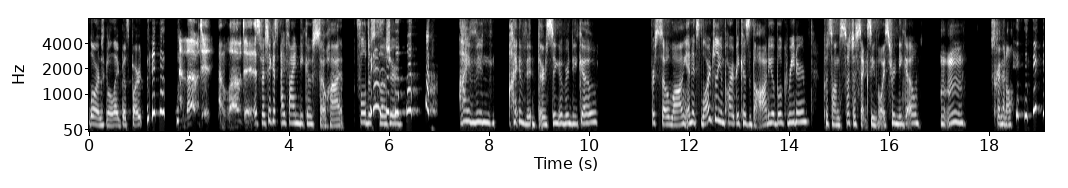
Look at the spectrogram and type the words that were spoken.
Lauren's gonna like this part. I loved it. I loved it. Especially because I find Niko so hot. Full disclosure. I've been I've been thirsting over Niko for so long. And it's largely in part because the audiobook reader puts on such a sexy voice for Niko. Mm-mm. Criminal.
